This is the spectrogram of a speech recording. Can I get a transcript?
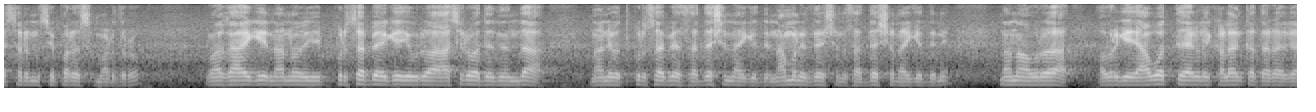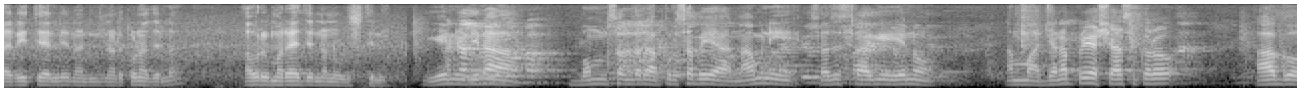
ಹೆಸರನ್ನು ಶಿಫಾರಸು ಮಾಡಿದ್ರು. ಹಾಗಾಗಿ ನಾನು ಈ ಪುರಸಭೆಗೆ ಇವರ ಆಶೀರ್ವಾದದಿಂದ ನಾನು ಇವತ್ತು ಪುರಸಭೆಯ ಸದಸ್ಯನಾಗಿದ್ದೀನಿ, ನಾಮನಿರ್ದೇಶನ ಸದಸ್ಯನಾಗಿದ್ದೀನಿ. ನಾನು ಅವರ, ಅವರಿಗೆ ಯಾವತ್ತೇ ಆಗಲಿ ಕಳಂಕ ತರ ರೀತಿಯಲ್ಲಿ ನಾನು ನಡ್ಕೊಳೋದಿಲ್ಲ. ಅವ್ರ ಮರ್ಯಾದೆ ನಾನು ಉಳಿಸ್ತೀನಿ. ಏನು ದಿನ ಬೊಮ್ಮಸಂದರ ಪುರಸಭೆಯ ನಾಮಿನಿ ಸದಸ್ಯರಾಗಿ ಏನು ನಮ್ಮ ಜನಪ್ರಿಯ ಶಾಸಕರು ಹಾಗೂ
